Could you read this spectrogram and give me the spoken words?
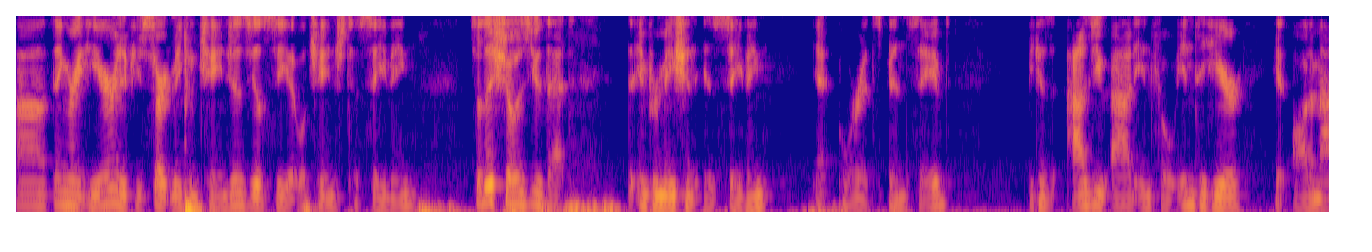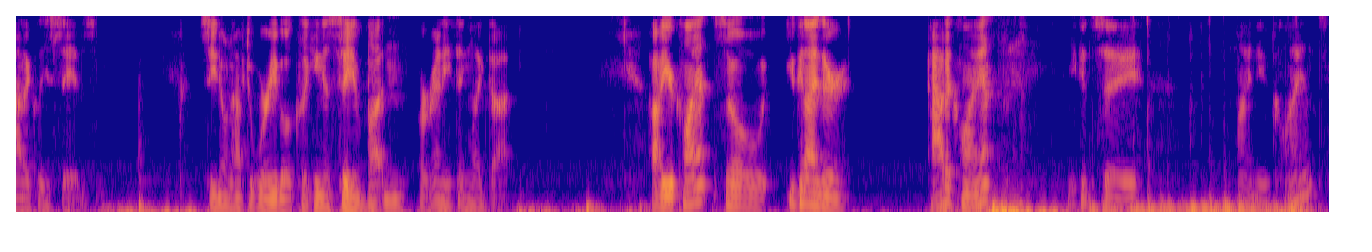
uh, thing right here, and if you start making changes, you'll see it will change to saving. So this shows you that the information is saving eh, or it's been saved because as you add info into here, it automatically saves so you don't have to worry about clicking a save button or anything like that. Uh, your client, so you can either add a client, you could say my new client,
